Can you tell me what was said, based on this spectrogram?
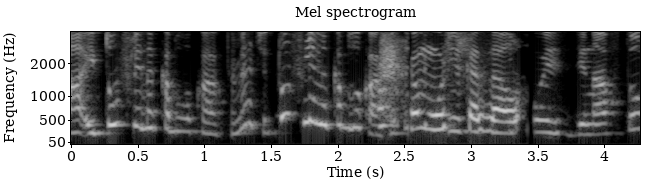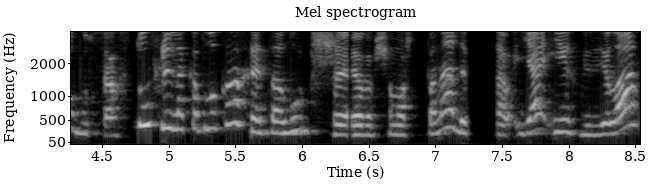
А, и туфли на каблуках, понимаете? Туфли на каблуках. Это муж сказал. В поезде, на автобусах. Туфли на каблуках – это лучше вообще может понадобиться. Я их взяла.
